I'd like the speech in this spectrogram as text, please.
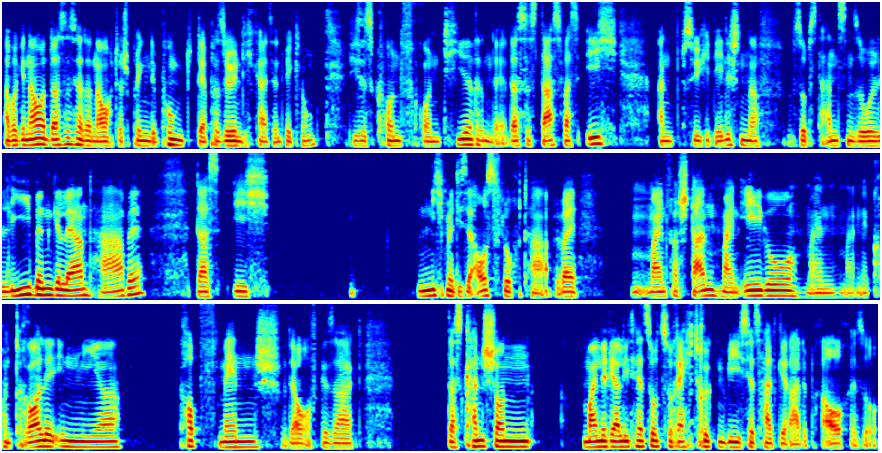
Aber genau das ist ja dann auch der springende Punkt der Persönlichkeitsentwicklung, dieses Konfrontierende. Das ist das, was ich an psychedelischen Substanzen so lieben gelernt habe, dass ich nicht mehr diese Ausflucht habe, weil mein Verstand, mein Ego, mein, meine Kontrolle in mir, Kopfmensch, wird auch oft gesagt, das kann schon meine Realität so zurechtrücken, wie ich es jetzt halt gerade brauche. So.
